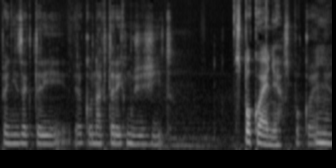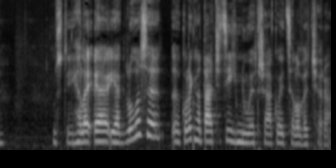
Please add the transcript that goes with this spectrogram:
peníze, který, jako na kterých můžeš žít. Spokojeně. Spokojeně. Mm. Hustý. Hele, jak dlouho se, kolik natáčecích dnů je třeba jako celovečera?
